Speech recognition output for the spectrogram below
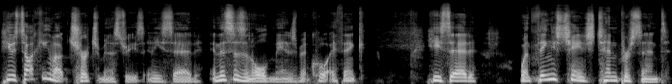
He was talking about church ministries, and he said, and this is an old management quote, I think. He said, when things change 10%,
